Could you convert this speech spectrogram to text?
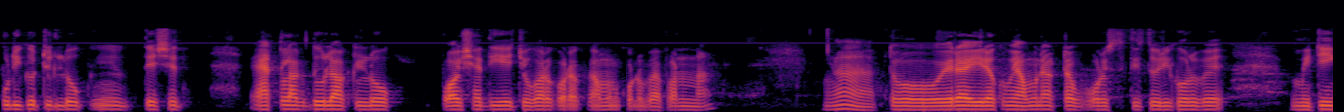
কুড়ি কোটি লোক দেশে এক লাখ, দু লাখ লোক পয়সা দিয়ে জোগাড় করা এমন কোনো ব্যাপার না। হ্যাঁ তো এরা এরকম এমন একটা পরিস্থিতি তৈরি করবে মিটিং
